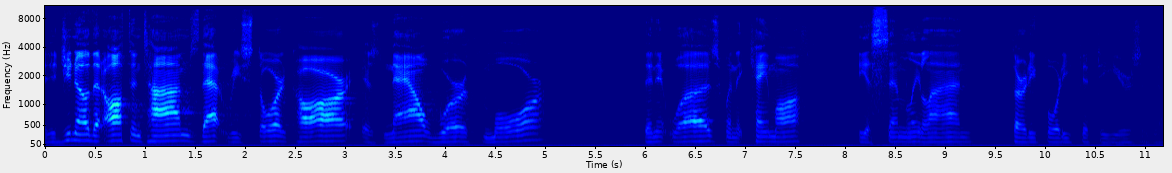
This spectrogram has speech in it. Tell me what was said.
and did you know that oftentimes that restored car is now worth more than it was when it came off the assembly line 30, 40, 50 years ago?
